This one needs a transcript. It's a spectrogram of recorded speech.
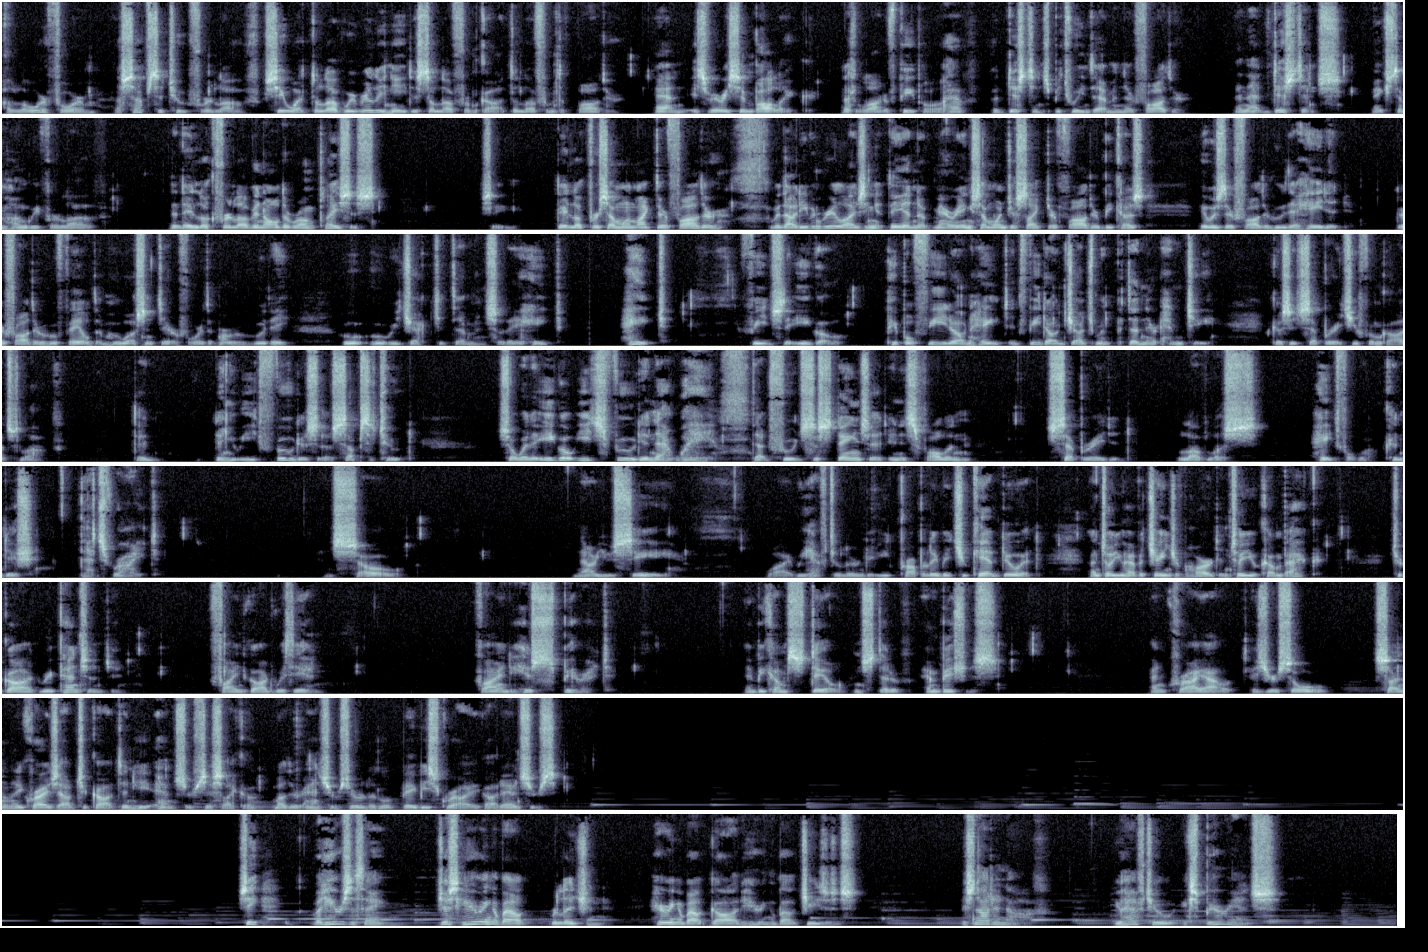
a lower form, a substitute for love. See, what the love we really need is the love from God, the love from the Father. And it's very symbolic that a lot of people have a distance between them and their Father. And that distance makes them hungry for love. Then they look for love in all the wrong places. See, they look for someone like their father without even realizing it. They end up marrying someone just like their father because it was their father who they hated, their father who failed them, who wasn't there for them, or who they who, who rejected them, and so they hate. Hate feeds the ego. People feed on hate and feed on judgment, but then they're empty because it separates you from God's love. Then, then you eat food as a substitute so when the ego eats food in that way, that food sustains it in its fallen separated, loveless, hateful condition. That's right. And so, now you see why we have to learn to eat properly, but you can't do it until you have a change of heart, until you come back to God, repentant, and find God within. Find His Spirit and become still instead of ambitious. And cry out as your soul silently cries out to God. Then He answers, just like a mother answers her little baby's cry. God answers. See, but here's the thing just hearing about religion, hearing about God, hearing about Jesus, is not enough. You have to experience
